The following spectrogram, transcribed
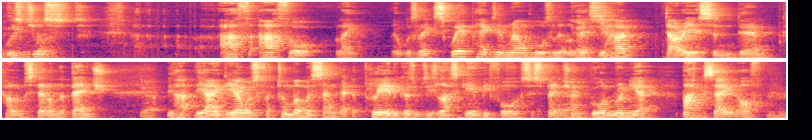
It was just, I, th- I thought, like, it was like square pegs in round holes a little Yes. bit. You had Darius and um, Callum Stead on the bench. Yeah. You had the idea was for Tumba Masanka to play because it was his last game before suspension. Yeah. Go and run your backside off. Mm-hmm.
